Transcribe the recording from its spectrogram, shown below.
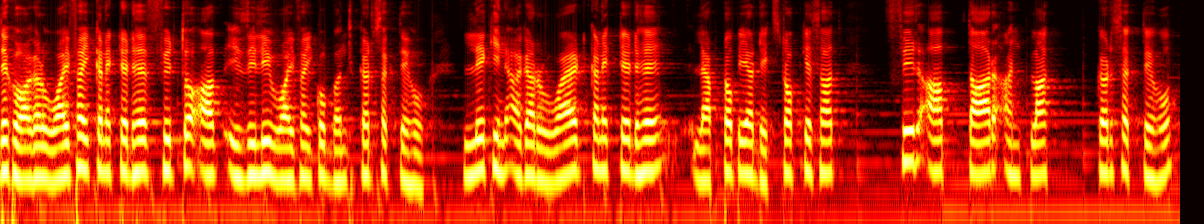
देखो, अगर वाईफाई कनेक्टेड है, फिर तो आप इजीली वाईफाई को बंद कर सकते हो। लेकिन अगर वायर्ड कनेक्टेड है लैपटॉप या डेस्कटॉप के साथ, फिर आप तार अनप्लग कर सकते हो।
